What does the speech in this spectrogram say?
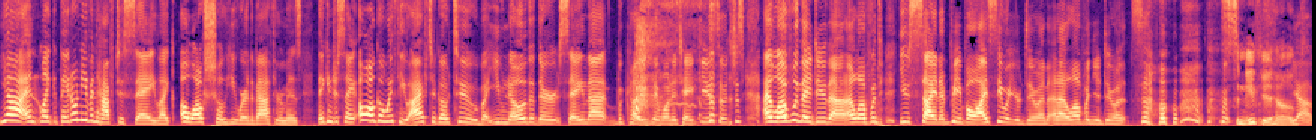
Yeah, and like they don't even have to say like, "Oh, I'll show you where the bathroom is." They can just say, "Oh, I'll go with you. I have to go too." But you know that they're saying that because they want to take you. So it's just I love when they do that. I love when you sighted people. I see what you're doing and I love when you do it. So Sneaky help. yeah.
